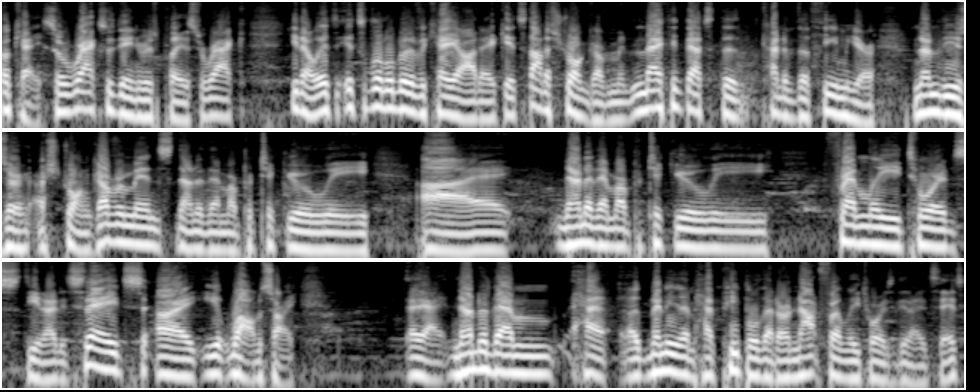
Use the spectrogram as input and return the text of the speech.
Okay, so Iraq's a dangerous place. Iraq, you know, it's, it's a little bit of a chaotic. It's not a strong government, and I think that's the kind of the theme here. None of these are, are strong governments. None of them are particularly. Uh, none of them are particularly friendly towards the United States. Uh, well, I'm sorry. Uh, none of them have. Uh, many of them have people that are not friendly towards the United States.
